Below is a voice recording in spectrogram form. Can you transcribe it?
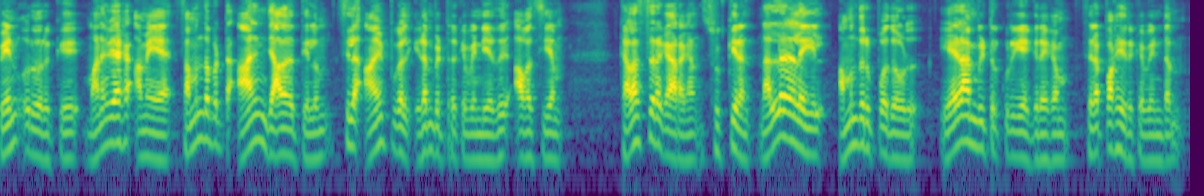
பெண் ஒருவருக்கு மனைவியாக அமைய சம்பந்தப்பட்ட ஆணின் ஜாதகத்திலும் சில அமைப்புகள் இடம்பெற்றிருக்க வேண்டியது அவசியம். கலஸ்திரகாரகன் சுக்கிரன் நல்ல நிலையில் அமர்ந்திருப்பதோடு ஏழாம் வீட்டிற்குரிய கிரகம் சிறப்பாக இருக்க வேண்டும்.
